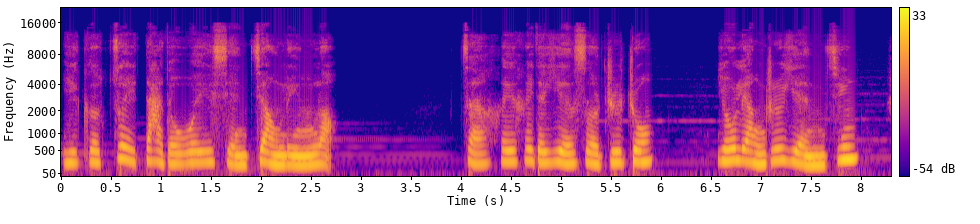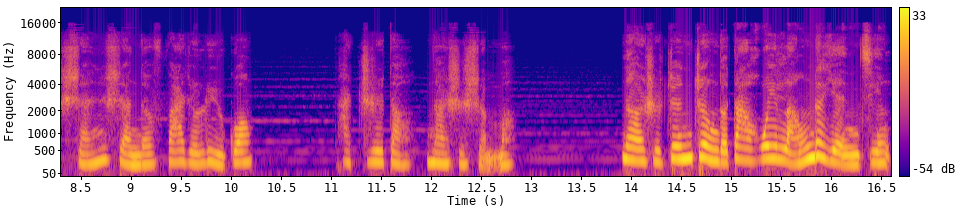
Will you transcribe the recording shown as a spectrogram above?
一个最大的危险降临了。在黑黑的夜色之中，有两只眼睛。闪闪的发着绿光，他知道那是什么，那是真正的大灰狼的眼睛，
